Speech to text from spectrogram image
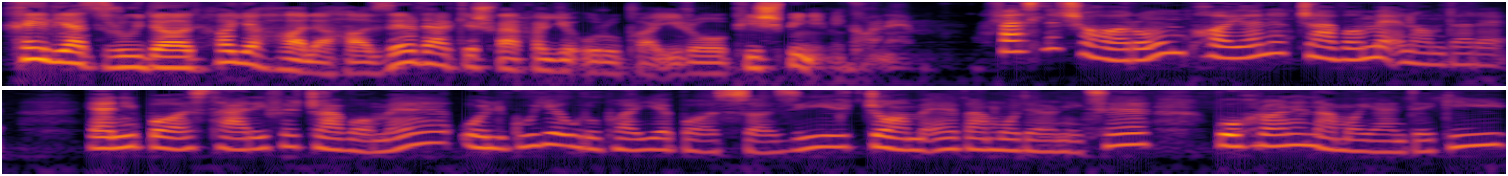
خیلی از رویدادهای حال حاضر در کشورهای اروپایی رو پیش بینی می‌کنه. فصل چهارم پایان جوامع نام داره. یعنی باز تعریف جوامع، الگوی اروپایی بازسازی، جامعه و مدرنیته، بحران نمایندگی،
